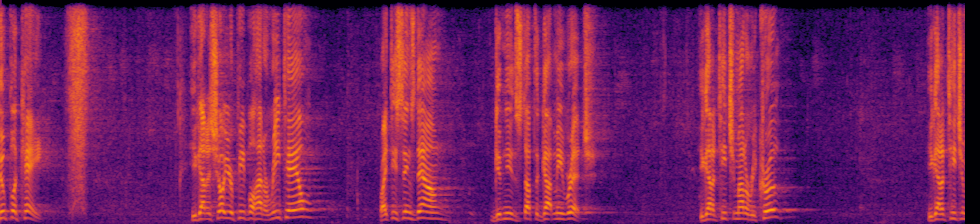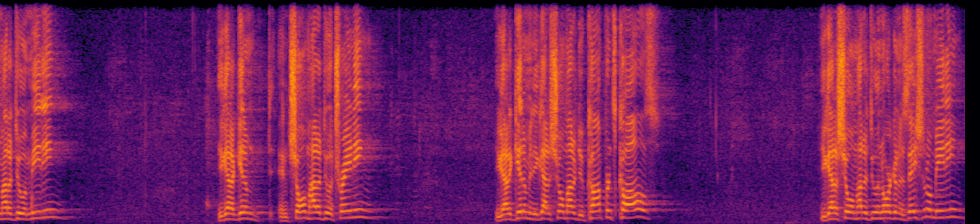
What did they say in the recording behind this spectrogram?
duplicate. You got to show your people how to retail. Write these things down. Giving you the stuff that got me rich. You got to teach them how to recruit. You got to teach them how to do a meeting. You got to get them and show them how to do a training. You got to get them and you got to show them how to do conference calls. You got to show them how to do an organizational meeting.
